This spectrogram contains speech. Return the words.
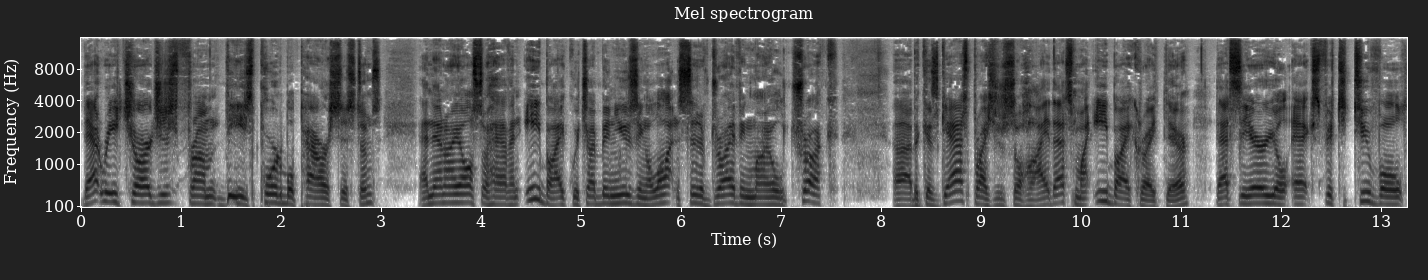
That recharges from these portable power systems. And then I also have an e-bike, which I've been using a lot instead of driving my old truck uh, because gas prices are so high. That's my e-bike right there. That's the Ariel X 52 volt,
